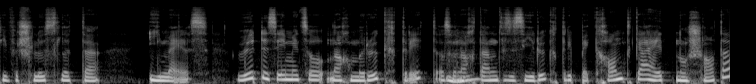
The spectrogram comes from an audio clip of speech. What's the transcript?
die verschlüsselten E-Mails. Würde es ihm jetzt so nach dem Rücktritt, also nachdem dass er seinen Rücktritt bekannt gegeben hat, noch schaden?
